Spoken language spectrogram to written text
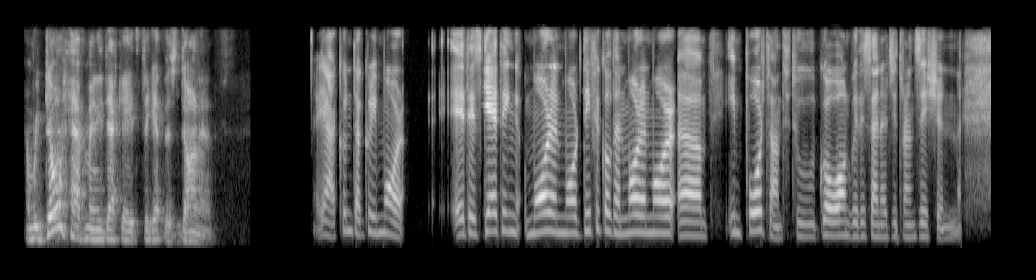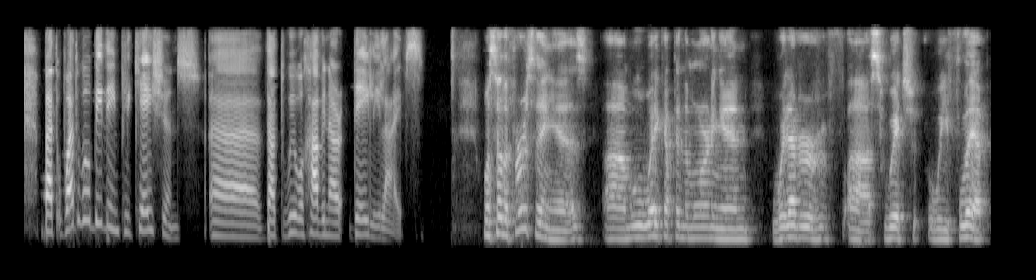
and we don't have many decades to get this done in yeah i couldn't agree more it is getting more and more difficult and more and more um, important to go on with this energy transition. But what will be the implications uh, that we will have in our daily lives? Well, so the first thing is um, we'll wake up in the morning and whatever uh, switch we flip,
